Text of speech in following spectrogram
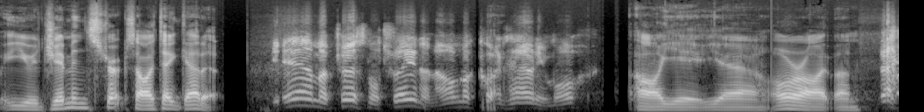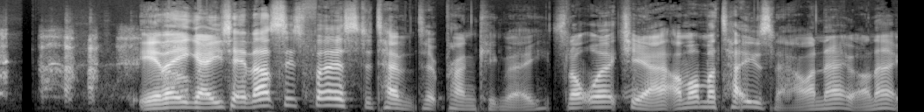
"Are you a gym instructor?" I don't get it. Yeah, I'm a personal trainer now. I'm not cutting hair anymore. Oh yeah, yeah. All right then. Yeah, there you go. You see, that's his first attempt at pranking me. It's not worked yet. I'm on my toes now. I know. I know.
